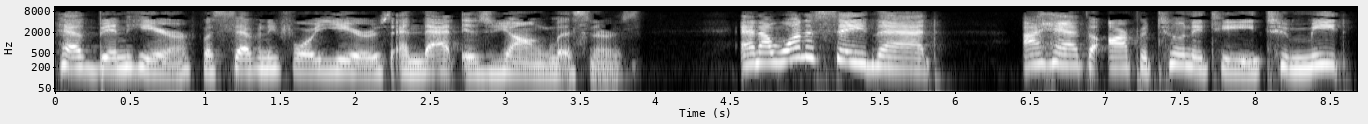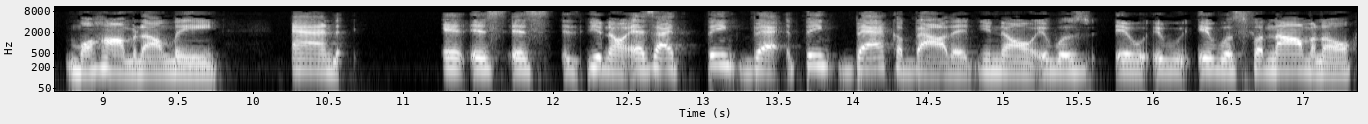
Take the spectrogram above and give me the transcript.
has been here for 74 years, and that is young listeners. And I want to say that I had the opportunity to meet Muhammad Ali, and it is, is, you know, as I think back, think back about it, you know, it was, it, it, it was phenomenal.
